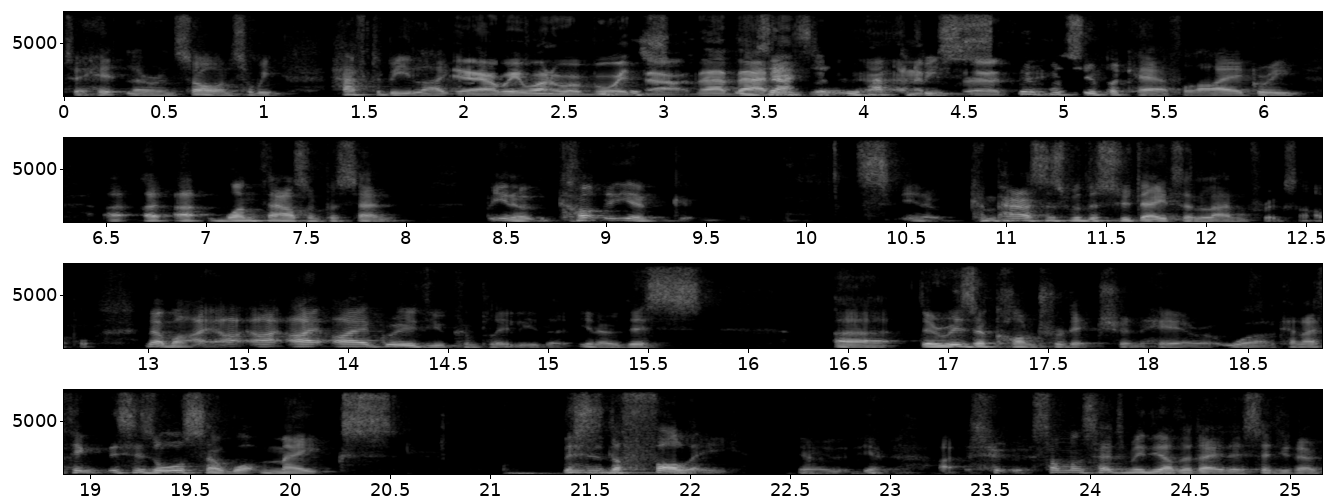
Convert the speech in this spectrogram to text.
to Hitler and so on. So we have to be like, yeah, we want to avoid that. That that exactly. is we have to be super thing. super careful. I agree, uh, uh, uh, one thousand percent. But you know, you know, you know, comparisons with the Sudetenland, for example. No, but I, I I agree with you completely that you know this. Uh, there is a contradiction here at work, and I think this is also what makes this is the folly. You know, you know, someone said to me the other day. They said, you know,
